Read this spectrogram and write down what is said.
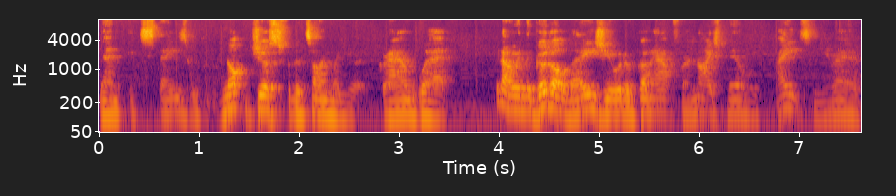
then it stays with you. Not just for the time when you're at the ground, where, you know, in the good old days, you would have gone out for a nice meal with mates and you may have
